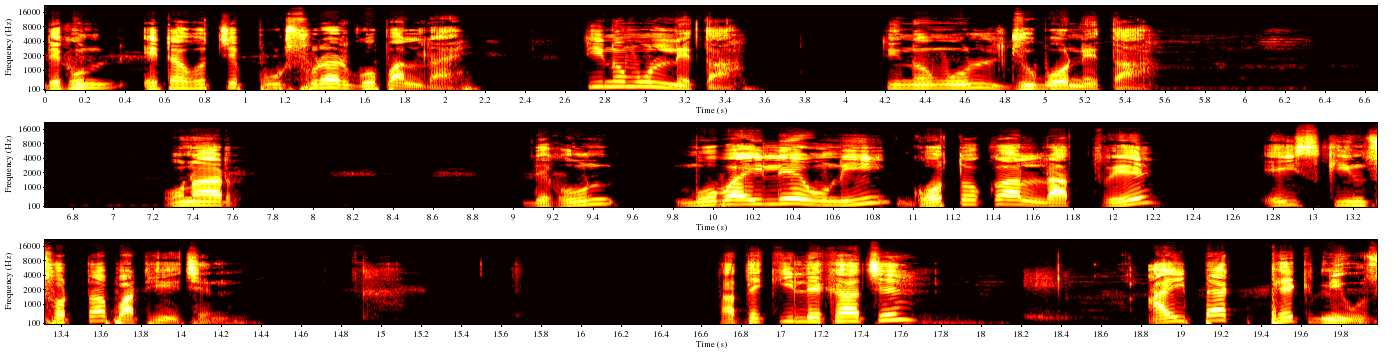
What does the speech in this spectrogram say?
দেখুন, এটা হচ্ছে পুরসুরার গোপাল রায়, তৃণমূল নেতা, তৃণমূল যুব নেতা। ওনার, দেখুন, মোবাইলে উনি গতকাল রাত্রে এই স্ক্রিনশটটা পাঠিয়েছেন। তাতে কি লেখা আছে? I-PAC fake news.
